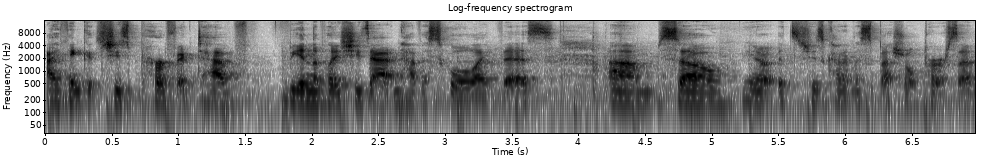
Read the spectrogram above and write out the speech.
I think she's perfect to have be in the place she's at and have a school like this. Um, so you know, it's she's kind of a special person.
